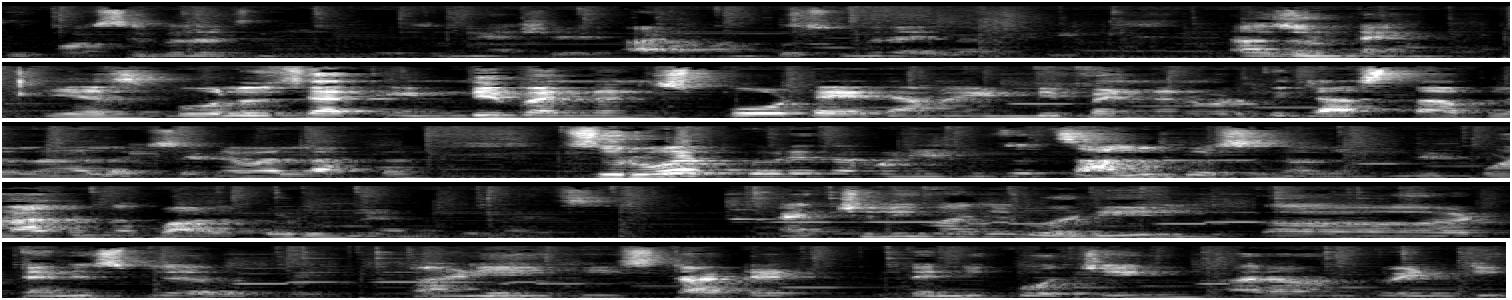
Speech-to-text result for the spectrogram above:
ते पॉसिबलच नाही. तुम्ही असे आरामात बसून राहिला अजून टाइम येस बोलूच त्यात इंडिपेंडंट स्पोर्ट आहे त्यामुळे इंडिपेंडंट वरती जास्त आपल्याला लक्ष ठेवायला लागतं. सुरुवात करूयात आपण हे तुझं चालू कसं झालं? म्हणजे कोणाकडनं बाळकडून मिळालं तुला ऍक्च्युली माझे वडील टेनिस प्लेअर होते. आणि ही स्टार्टेड त्यांनी coaching around twenty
